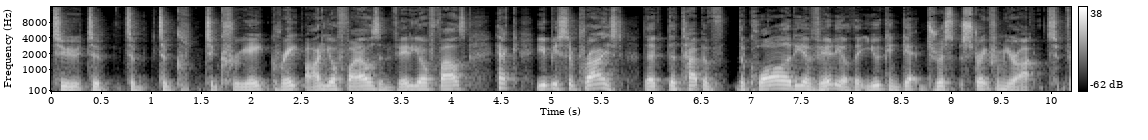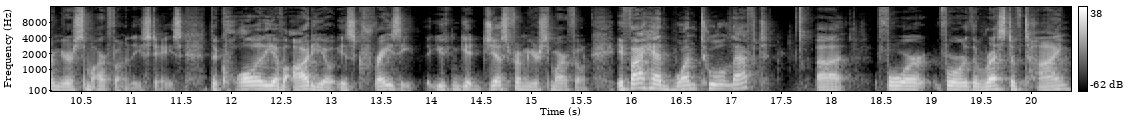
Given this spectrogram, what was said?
to to to to to create great audio files and video files. Heck, you'd be surprised that the type of the quality of video that you can get just straight from your from your smartphone these days. The quality of audio is crazy that you can get just from your smartphone. If I had one tool left, uh, for for the rest of time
